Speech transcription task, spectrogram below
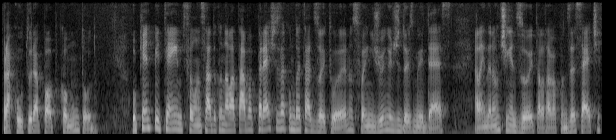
para a cultura pop como um todo. O Can't Be Tamed foi lançado quando ela estava prestes a completar 18 anos, foi em junho de 2010. Ela ainda não tinha 18, ela estava com 17,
